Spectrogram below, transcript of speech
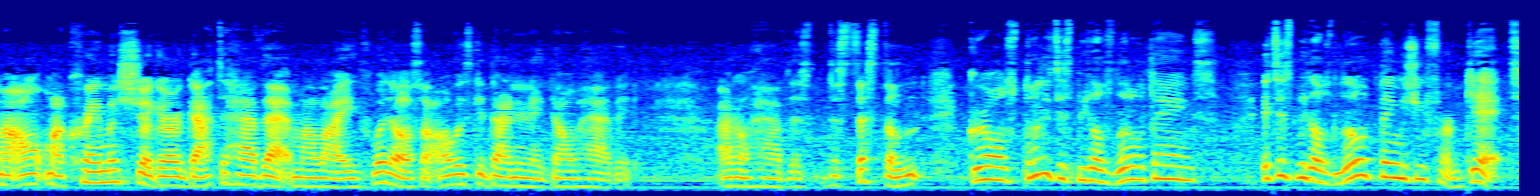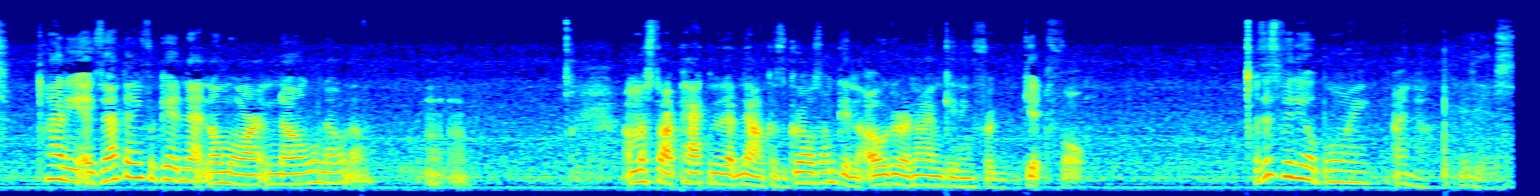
my own my cream and sugar. Got to have that in my life. What else? I always get down and they don't have it. I don't have this. Just just the girls. Don't it just be those little things? It just be those little things you forget, honey. Exactly, ain't forgetting that no more. No, no, no. Mm-mm. I'm gonna start packing it up now, cause girls, I'm getting older and I'm getting forgetful. Is this video boring? I know it is.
